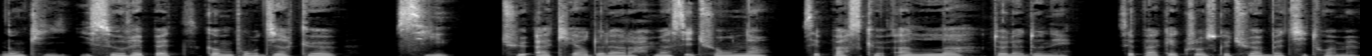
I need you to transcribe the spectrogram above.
Donc il se répète comme pour dire que si tu acquiers de la rahma, si tu en as, c'est parce que Allah te l'a donné. C'est pas quelque chose que tu as bâti toi-même.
